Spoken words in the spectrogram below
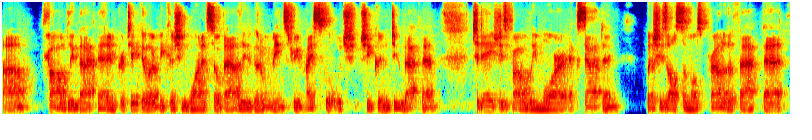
Um, probably back then in particular because she wanted so badly to go to a mainstream high school, which she couldn't do back then. Today, she's probably more accepting, but she's also most proud of the fact that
